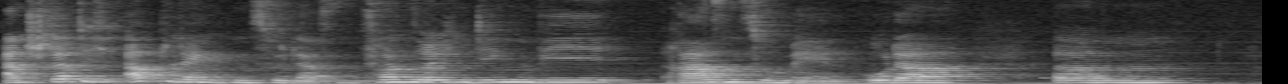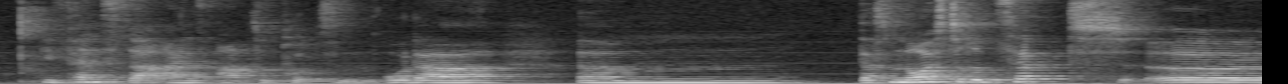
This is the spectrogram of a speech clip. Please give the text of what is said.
anstatt dich ablenken zu lassen von solchen Dingen wie Rasen zu mähen oder ähm, die Fenster 1a zu putzen oder ähm, das neueste Rezept äh,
